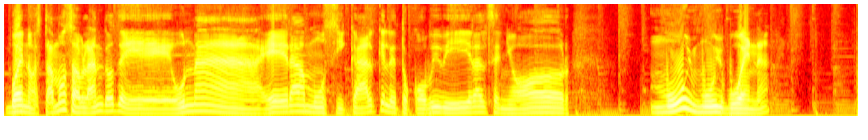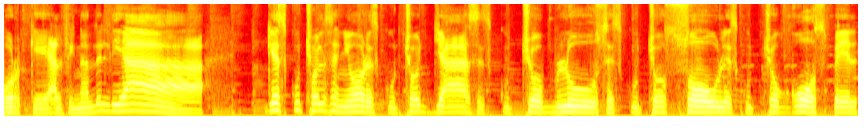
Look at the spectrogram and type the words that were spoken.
Bueno, estamos hablando de una era musical que le tocó vivir al señor muy, muy buena. Porque al final del día, ¿qué escuchó el señor? Escuchó jazz, escuchó blues, escuchó soul, escuchó gospel,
